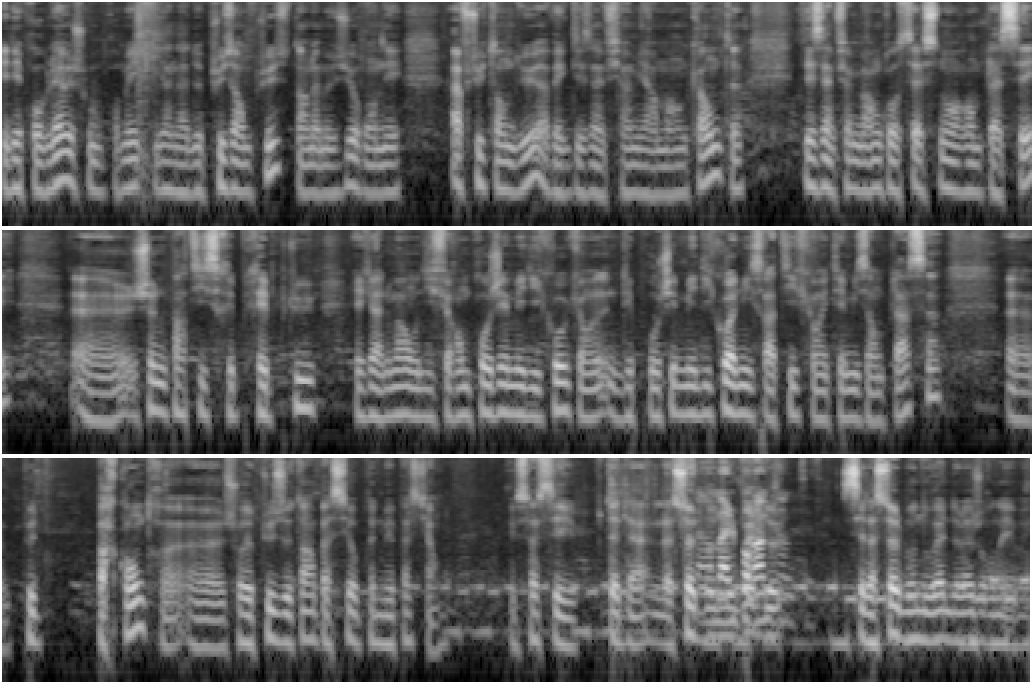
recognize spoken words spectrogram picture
Et des problèmes, je vous promets qu'il y en a de plus en plus, dans la mesure où on est à flux tendu, avec des infirmières manquantes, des infirmières en grossesse non remplacées. Euh, je ne participerai plus également aux différents projets médicaux, qui ont, des projets médico-administratifs qui ont été mis en place. Euh, par contre, euh, j'aurai plus de temps à passer auprès de mes patients. Et ça, c'est peut-être la, seule bonne nouvelle. C'est la seule bonne nouvelle de la journée. Oui.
